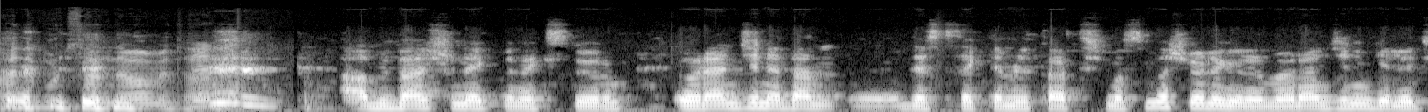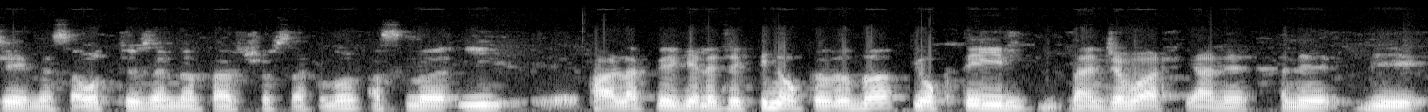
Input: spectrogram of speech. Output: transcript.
hadi Burç sen devam et abi. Abi ben şunu eklemek istiyorum. Öğrenci neden e, desteklemeli tartışmasında şöyle görüyorum. Öğrencinin geleceği mesela ODTÜ üzerinden tartışıyorsak bunu aslında iyi e, parlak bir gelecek bir noktada da yok değil bence var. Yani hani bir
